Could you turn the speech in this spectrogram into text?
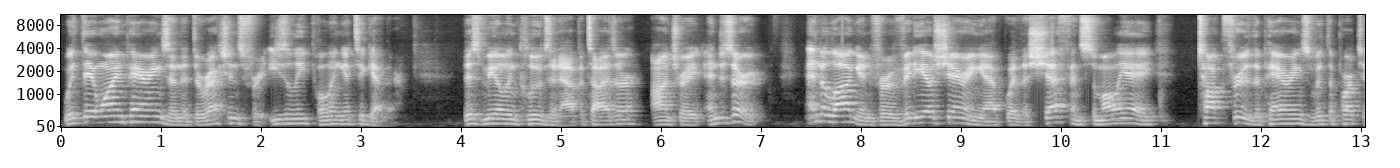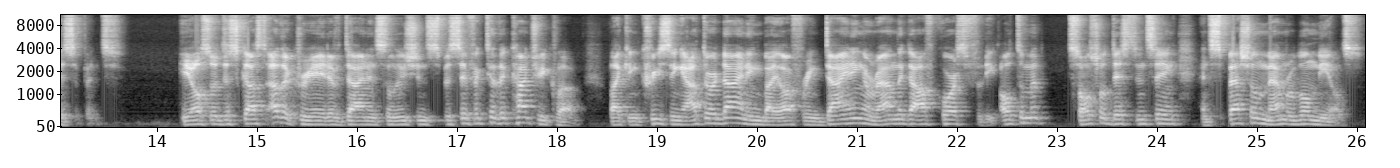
with their wine pairings and the directions for easily pulling it together. This meal includes an appetizer, entree, and dessert, and a login for a video sharing app where the chef and sommelier talk through the pairings with the participants. He also discussed other creative dining solutions specific to the country club, like increasing outdoor dining by offering dining around the golf course for the ultimate social distancing and special memorable meals.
